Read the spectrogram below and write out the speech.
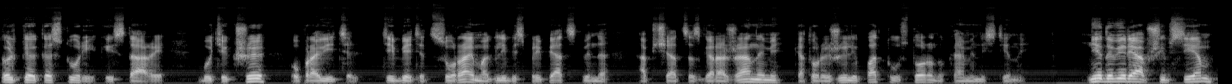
Только Кастурик и старый Бутикши, управитель, тибетец Сурай могли беспрепятственно общаться с горожанами, которые жили по ту сторону каменной стены. Не доверявший всем,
